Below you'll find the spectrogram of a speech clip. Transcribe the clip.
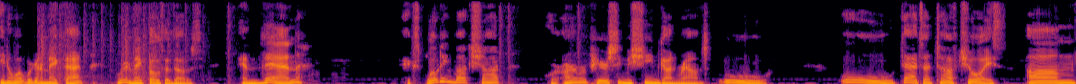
You know what? We're going to make that. We're going to make both of those. And then exploding buckshot or armor piercing machine gun rounds. Ooh. Ooh, that's a tough choice. Um,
